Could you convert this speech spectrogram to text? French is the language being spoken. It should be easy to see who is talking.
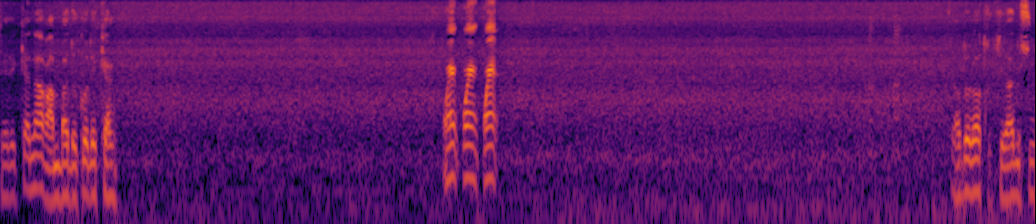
Speaker 1: C'est les canards en bas de Codecan. Ouin, ouin, ouin. Regarde l'autre qui est là en dessous.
